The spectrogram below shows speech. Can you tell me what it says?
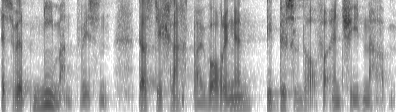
Es wird niemand wissen, dass die Schlacht bei Worringen die Düsseldorfer entschieden haben.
